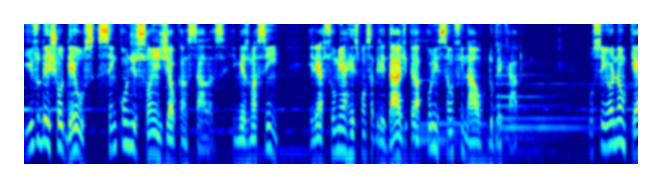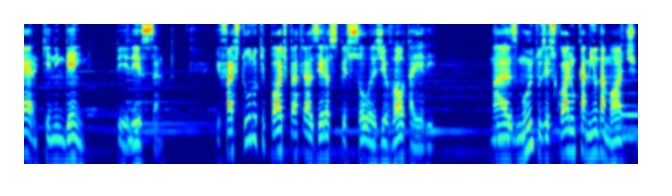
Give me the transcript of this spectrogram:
E isso deixou Deus sem condições de alcançá-las, e mesmo assim, ele assume a responsabilidade pela punição final do pecado. O Senhor não quer que ninguém pereça e faz tudo o que pode para trazer as pessoas de volta a Ele. Mas muitos escolhem o caminho da morte,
